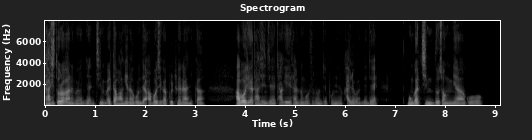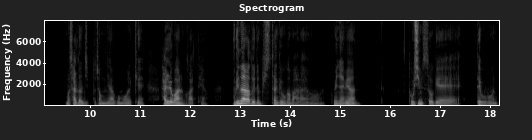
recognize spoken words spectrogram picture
다시 돌아가는 거예요. 이제 일단 확인하고 이제 아버지가 불편해하니까 아버지가 다시 이제 자기 살던 곳으로 이제 본인을 가려고 했는데 뭔가 짐도 정리하고 뭐 살던 집도 정리하고 뭐 이렇게 하려고 하는 것 같아요. 우리나라도 이런 비슷한 경우가 많아요. 왜냐하면 도심 속에 대부분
